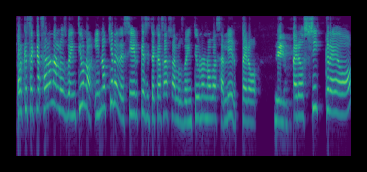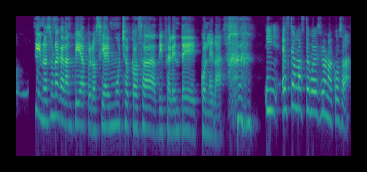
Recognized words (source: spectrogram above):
Porque se casaron a los 21 y no quiere decir que si te casas a los 21 no va a salir, pero sí, pero sí creo... Sí, no es una garantía, pero sí hay mucha cosa diferente con la edad. y es que además te voy a decir una cosa,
